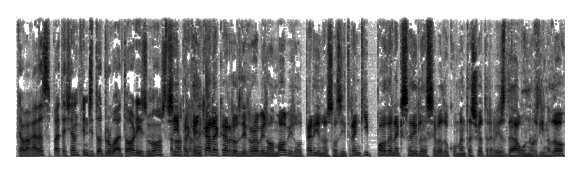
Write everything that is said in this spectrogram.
que a vegades pateixen fins i tot robatoris, no? Estan sí, perquè carrer. encara que els robin el mòbil o el perdin o se'ls hi trenqui, poden accedir a la seva documentació a través de un ordinador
